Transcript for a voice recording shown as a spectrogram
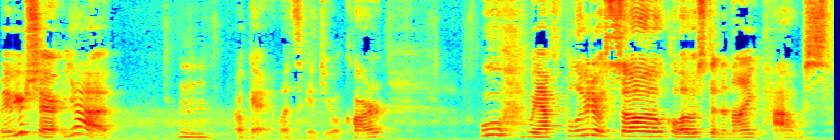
Maybe you share. Yeah. Hmm. Okay, let's get you a card. Ooh, we have Pluto so close to the ninth house,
